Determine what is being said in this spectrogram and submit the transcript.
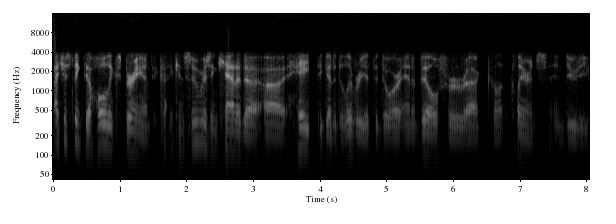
I just think the whole experience, consumers in Canada uh, hate to get a delivery at the door and a bill for uh, cl- clearance and duty,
